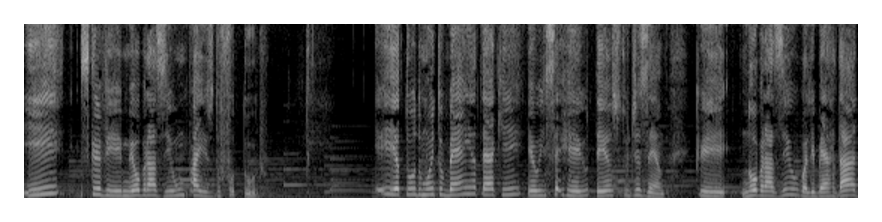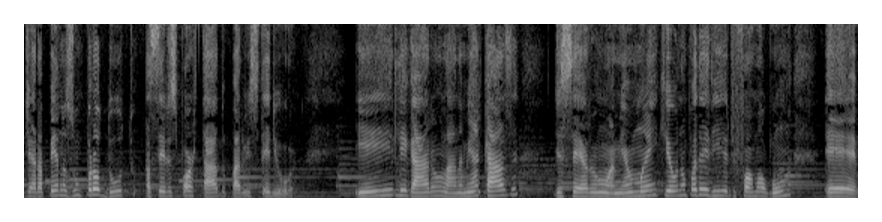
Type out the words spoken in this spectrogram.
e escrevi Meu Brasil, um país do futuro. E ia tudo muito bem até que eu encerrei o texto dizendo que no Brasil a liberdade era apenas um produto a ser exportado para o exterior. E ligaram lá na minha casa, disseram à minha mãe que eu não poderia de forma alguma é,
